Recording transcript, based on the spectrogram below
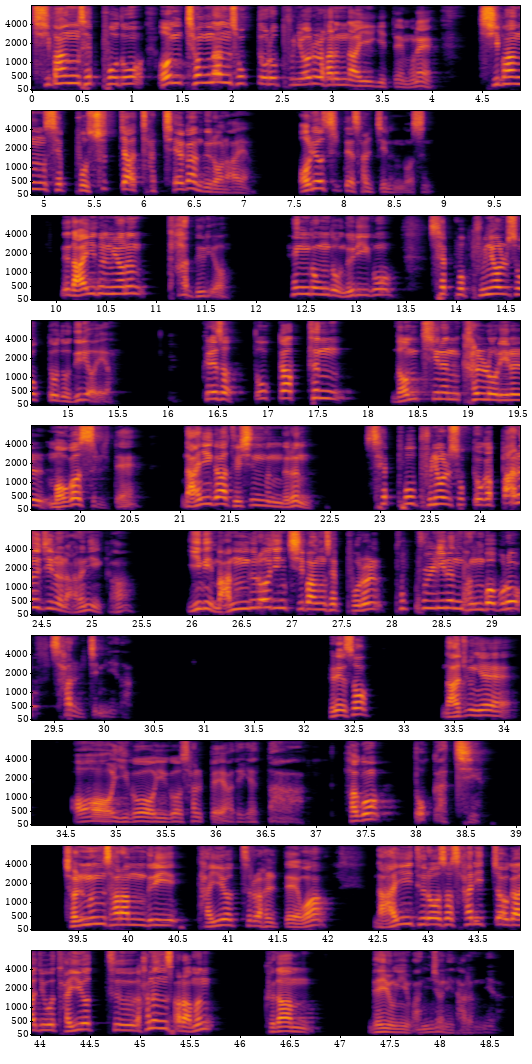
지방세포도 엄청난 속도로 분열을 하는 나이이기 때문에 지방세포 숫자 자체가 늘어나요. 어렸을 때 살찌는 것은. 근데 나이 들면은 다 느려. 행동도 느리고 세포 분열 속도도 느려요. 그래서 똑같은 넘치는 칼로리를 먹었을 때 나이가 드신 분들은 세포 분열 속도가 빠르지는 않으니까 이미 만들어진 지방세포를 부풀리는 방법으로 살을 찝니다. 그래서 나중에 어 이거 이거 살 빼야 되겠다 하고 똑같이 젊은 사람들이 다이어트를 할 때와 나이 들어서 살이 쪄가지고 다이어트 하는 사람은 그 다음 내용이 완전히 다릅니다.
